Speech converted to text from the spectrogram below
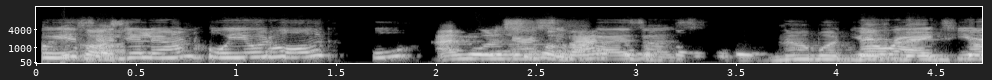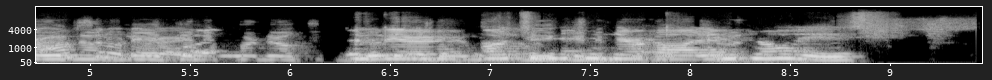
Who you said, Julian? Who you would hold? Who? I hold supervisors. No, but you're they, right. They, you're absolutely right. Product, they're, ultimately, they're all employees.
